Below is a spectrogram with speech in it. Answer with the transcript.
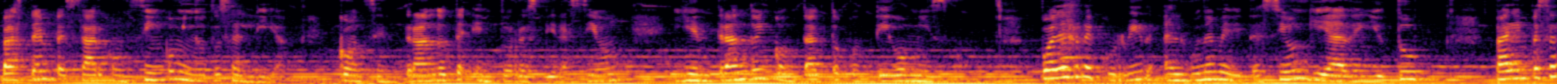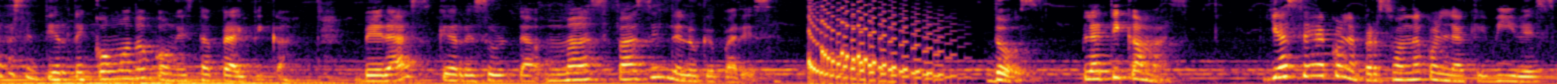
Basta empezar con 5 minutos al día concentrándote en tu respiración y entrando en contacto contigo mismo. Puedes recurrir a alguna meditación guiada en YouTube para empezar a sentirte cómodo con esta práctica. Verás que resulta más fácil de lo que parece. 2. Platica más. Ya sea con la persona con la que vives,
